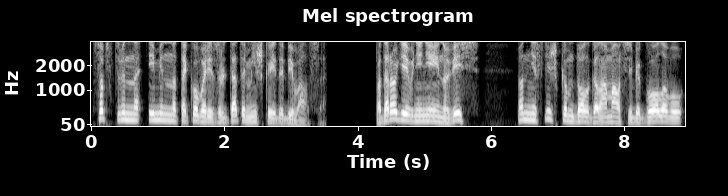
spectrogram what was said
Собственно, именно такого результата Мишка и добивался. По дороге в Нинейну весь он не слишком долго ломал себе голову,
